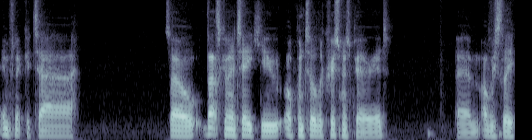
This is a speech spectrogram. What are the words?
Infinite Guitar, so that's going to take you up until the Christmas period. Um, obviously,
